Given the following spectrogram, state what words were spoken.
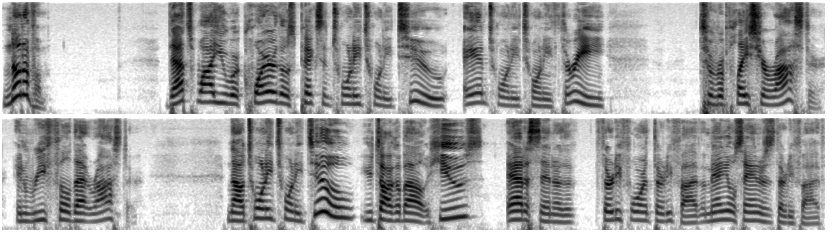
None of them. That's why you require those picks in 2022 and 2023 to replace your roster and refill that roster. Now, 2022, you talk about Hughes, Addison are the 34 and 35. Emmanuel Sanders is 35.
